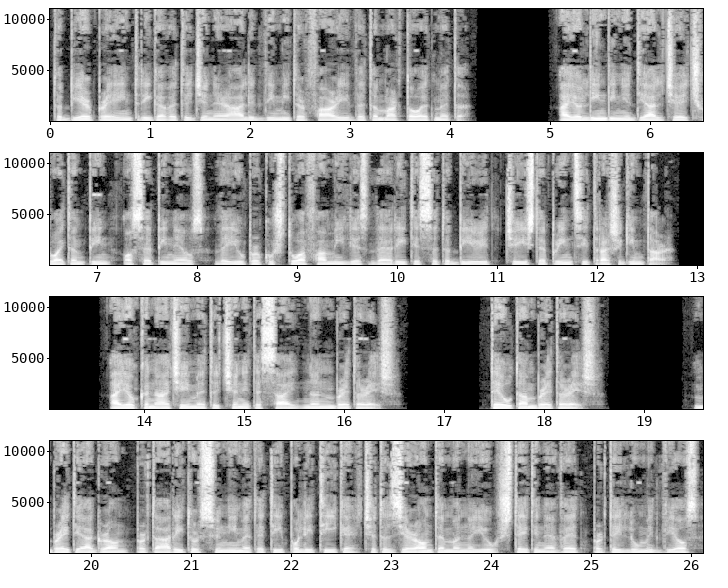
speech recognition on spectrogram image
të bjerë pre e intrigave të gjeneralit Dhimitër Fari dhe të martohet me të. Ajo lindi një djalë që e quajtën Pin, ose Pineus, dhe iu përkushtua familjes dhe rritjes së të birit, që ishte princi trashëgimtar. Ajo kënaqej me të qenit e saj, nënë mbretëreshë. Teuta mbretëreshë. Mbreti Agron për të arritur synimet e tij politike që të zgjeronte më në jug shtetin e vet përtej lumit Vjosë,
